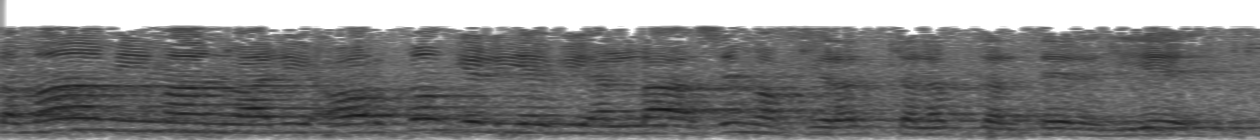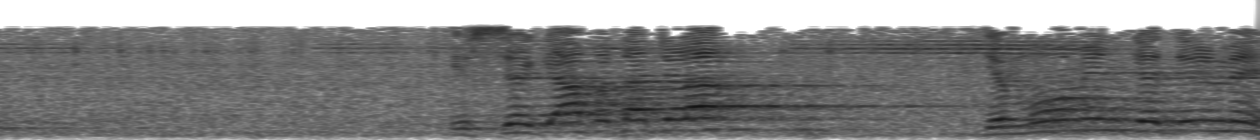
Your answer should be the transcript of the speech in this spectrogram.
تمام ایمان والی عورتوں کے لیے بھی اللہ سے مغفرت طلب کرتے رہیے۔ اس سے کیا پتا چلا کہ مومن کے دل میں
